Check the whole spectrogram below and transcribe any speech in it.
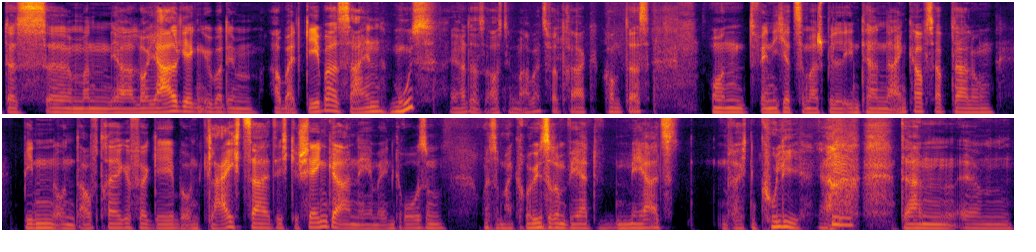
dass äh, man ja loyal gegenüber dem Arbeitgeber sein muss. Ja, das aus dem Arbeitsvertrag kommt das. Und wenn ich jetzt zum Beispiel interne Einkaufsabteilung bin und Aufträge vergebe und gleichzeitig Geschenke annehme in großem, also mal größerem Wert, mehr als vielleicht ein Kuli, ja, mhm. dann ähm,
